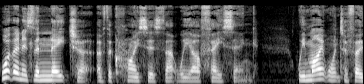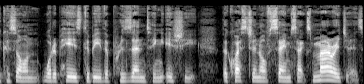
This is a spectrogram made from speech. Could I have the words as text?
What then is the nature of the crisis that we are facing? We might want to focus on what appears to be the presenting issue, the question of same sex marriages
